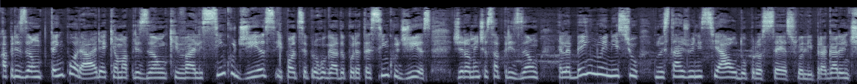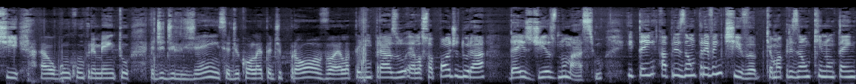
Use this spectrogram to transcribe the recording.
A prisão temporária, que é uma prisão que vale cinco dias e pode ser prorrogada por até cinco dias. Geralmente essa prisão ela é bem no início, no estágio inicial do processo ali, para garantir eh, algum cumprimento de diligência, de coleta de prova. Ela tem um prazo, ela só pode durar 10 dias no máximo. E tem a prisão preventiva, que é uma prisão que não tem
